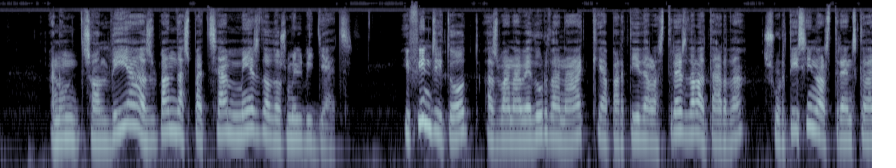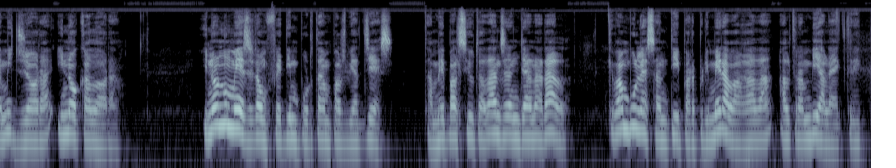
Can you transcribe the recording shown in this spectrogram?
En un sol dia es van despatxar més de 2.000 bitllets. I fins i tot es van haver d'ordenar que a partir de les 3 de la tarda sortissin els trens cada mitja hora i no cada hora. I no només era un fet important pels viatgers, també pels ciutadans en general, que van voler sentir per primera vegada el tramvia elèctric.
